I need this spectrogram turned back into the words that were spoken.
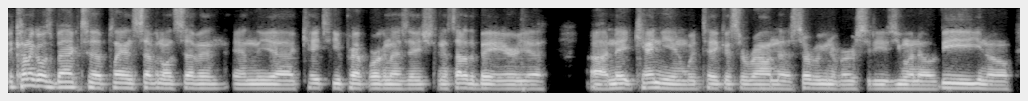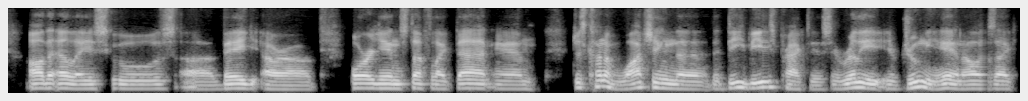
it kind of goes back to playing seven on seven and the uh, KT Prep organization. It's out of the Bay Area. Uh, Nate Kenyon would take us around uh, several universities, UNLV, you know, all the LA schools, uh, Vegas or uh, Oregon, stuff like that, and just kind of watching the the DBs practice. It really it drew me in. I was like,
